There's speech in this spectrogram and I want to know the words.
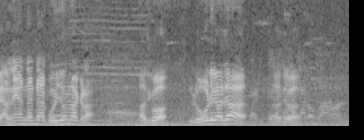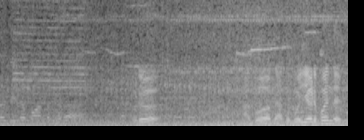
వెళ్ళనంటే ఆ గొయ్యి ఉంది అక్కడ. అదిగో లోడ్ కదా? అదిగో. ఇప్పుడు అగో పెద్ద గొయ్యి ఏడిపోయింది అది.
